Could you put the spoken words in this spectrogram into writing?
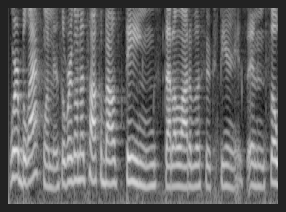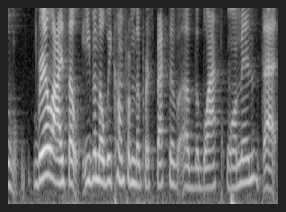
we're black women, so we're going to talk about things that a lot of us experience. And so, realize that even though we come from the perspective of the black woman, that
